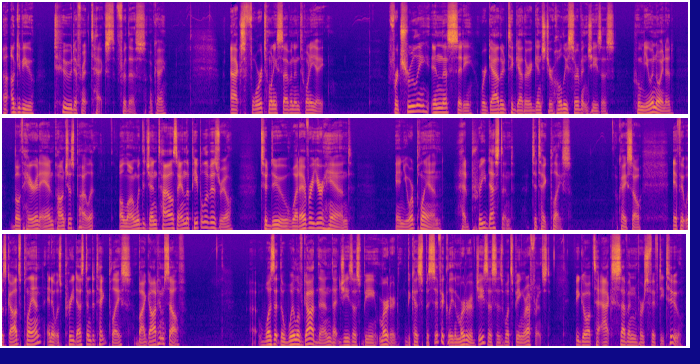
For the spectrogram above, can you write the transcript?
Uh, I'll give you two different texts for this, okay? Acts 4 27 and 28. For truly in this city were gathered together against your holy servant Jesus, whom you anointed, both Herod and Pontius Pilate, along with the Gentiles and the people of Israel to do whatever your hand and your plan had predestined to take place. Okay, so if it was God's plan and it was predestined to take place by God Himself, uh, was it the will of God then that Jesus be murdered? Because specifically, the murder of Jesus is what's being referenced. If you go up to Acts 7, verse 52,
